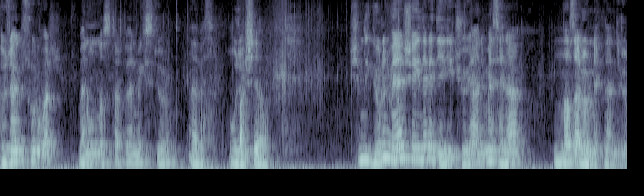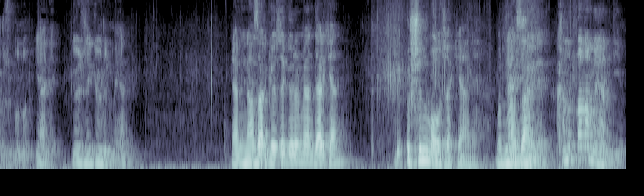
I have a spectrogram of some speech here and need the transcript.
özel bir soru var. Ben onunla start vermek istiyorum. Evet. Hocam, Başlayalım. Şimdi görünmeyen şeylere diye geçiyor. Yani mesela nazar örneklendiriyoruz bunu. Yani gözle görülmeyen. Yani nazar göze görülmeyen derken bir ışın mı olacak yani? Bu Yani nazar. şöyle kanıtlanamayan diyeyim.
